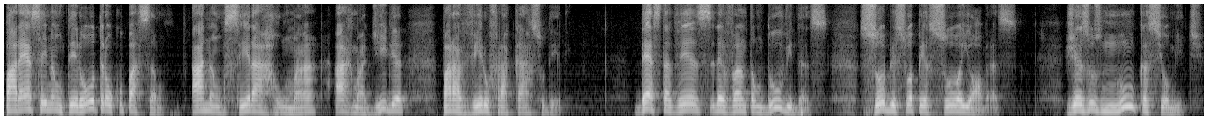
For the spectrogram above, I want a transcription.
Parecem não ter outra ocupação a não ser arrumar a armadilha para ver o fracasso dele. Desta vez levantam dúvidas sobre sua pessoa e obras. Jesus nunca se omite,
